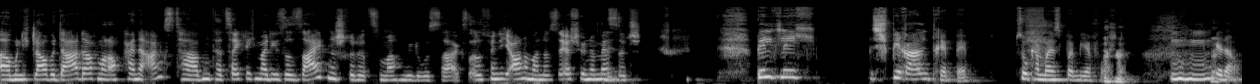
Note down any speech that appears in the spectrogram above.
Ähm, und ich glaube, da darf man auch keine Angst haben, tatsächlich mal diese Seitenschritte zu machen, wie du es sagst. Also finde ich auch nochmal eine sehr schöne Message. Bildlich Spiralentreppe. So kann man es bei mir vorstellen. mhm. Genau.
